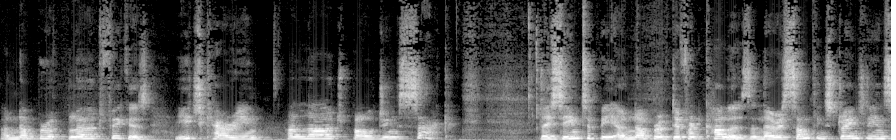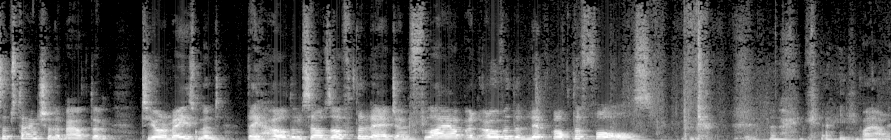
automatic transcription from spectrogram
a number of blurred figures, each carrying a large bulging sack. They seem to be a number of different colours, and there is something strangely insubstantial about them. To your amazement, they hurl themselves off the ledge and fly up and over the lip of the falls. Okay. Wow.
